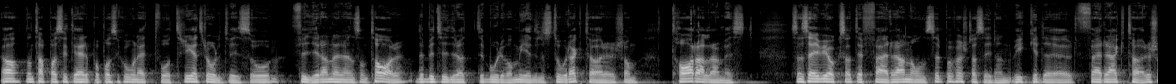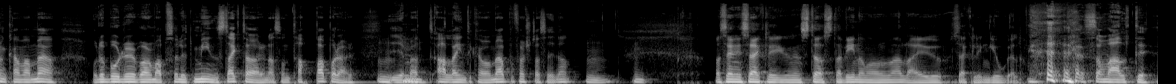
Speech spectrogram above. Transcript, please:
ja, de tappar sitt R på position 1, 2, 3 troligtvis och 4 är den som tar. Det betyder att det borde vara medelstora aktörer som tar allra mest. Sen säger vi också att det är färre annonser på första sidan, vilket är färre aktörer som kan vara med. Och då borde det vara de absolut minsta aktörerna som tappar på det här. I och med att alla inte kan vara med på första sidan. Och sen är säkerligen den största vinnaren av dem alla är ju säkerligen Google. som alltid.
